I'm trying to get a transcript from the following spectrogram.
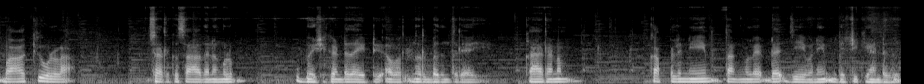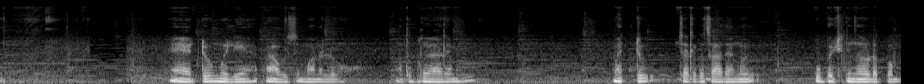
ബാക്കിയുള്ള ചരക്ക് സാധനങ്ങളും ഉപേക്ഷിക്കേണ്ടതായിട്ട് അവർ നിർബന്ധിതരായി. കാരണം കപ്പലിനെയും തങ്ങളുടെ ജീവനെയും രക്ഷിക്കേണ്ടത് ഏറ്റവും വലിയ ആവശ്യമാണല്ലോ. അതുപ്രകാരം മറ്റു ചരക്ക് സാധനങ്ങൾ ഉപേക്ഷിക്കുന്നതോടൊപ്പം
